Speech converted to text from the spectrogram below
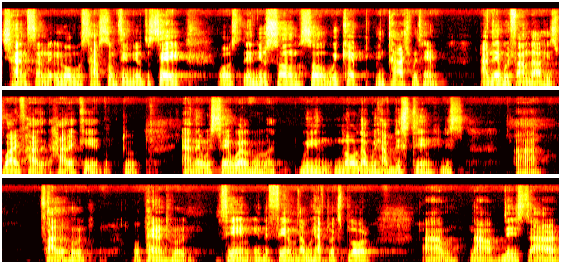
chants, and he always have something new to say or the new song. So we kept in touch with him. And then we found out his wife had, had a kid too. And then we say, well, we know that we have this theme, this uh, fatherhood or parenthood theme in the film that we have to explore. Um, now, these are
